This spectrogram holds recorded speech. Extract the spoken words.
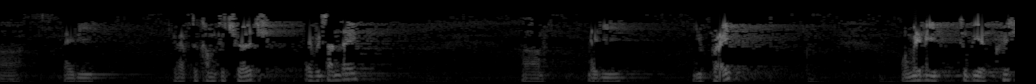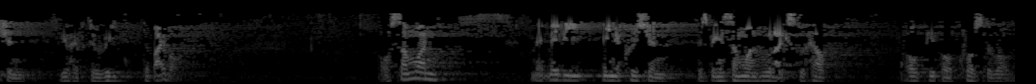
Uh, maybe you have to come to church every Sunday. Uh, maybe you pray. Or maybe to be a Christian, you have to read the Bible. Or someone, maybe being a Christian is being someone who likes to help old people cross the road.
